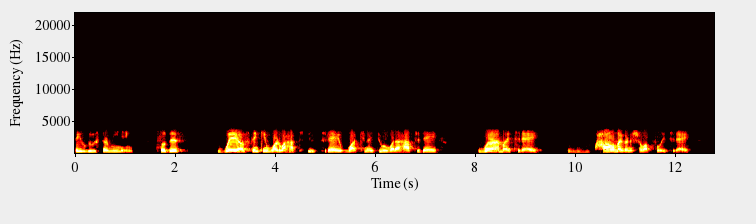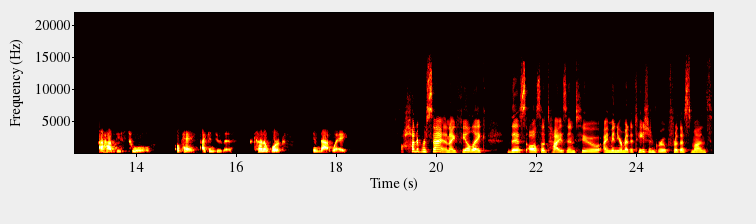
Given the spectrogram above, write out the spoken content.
they lose their meaning. So this way of thinking, what do I have to do today? What can I do with what I have today? Where am I today? How am I going to show up fully today? I have these tools. Okay, I can do this. It kind of works in that way. A hundred percent. And I feel like this also ties into I'm in your meditation group for this month,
